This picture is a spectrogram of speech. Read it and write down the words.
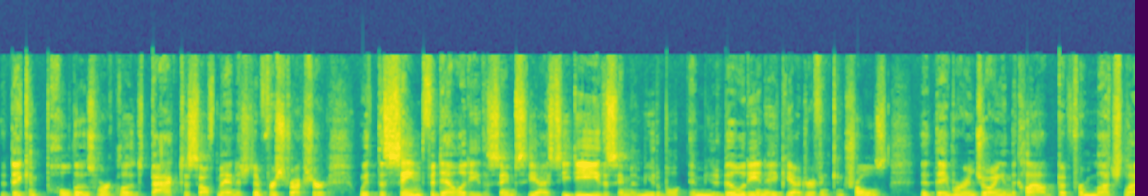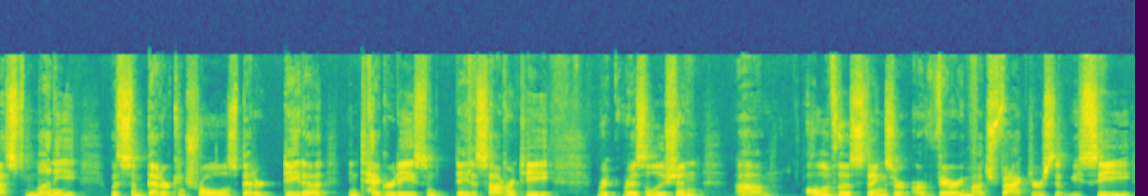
that they can pull those workloads back to self-managed infrastructure with the same fidelity, the same CI/CD, the same immutable immutability and API-driven controls that they were enjoying in the cloud, but for much less money, with some better controls, better data integrity, some data sovereignty re- resolution. Um, all of those things are, are very much factors that we see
